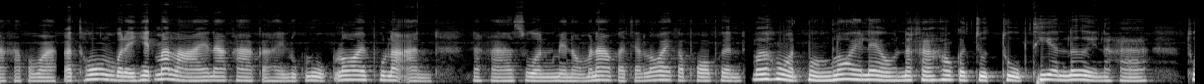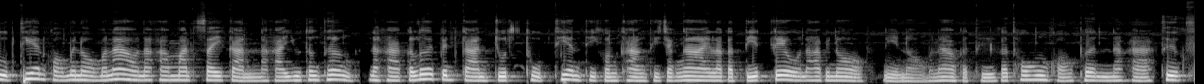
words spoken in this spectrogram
นะคะ เพราะว่ากระทงบริเฮ็ดมาหลายนะคะ ก็ให้ลูกๆลอยผู้ละอัน นะคะ ส่วนแม่น้องมะนาวก็จะลอยกับพอเพิ่นมาหอดหมองลอยแล้วนะคะเฮาก็จุดถูบเทียนเลยนะคะถูบเทียนของแม่น้องมะนาวนะคะ มัดใส่กันนะคะ อยู่เทิงๆนะคะ ก็เลยเป็นการจุดถูบเทียนที่ค่อนข้างที่จะง่ายแล้วก็ติดเร็วนะคะพี่น้องนี่น้องมะนาวก็ถือกระทงของเพิ่นนะคะถือไฟ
